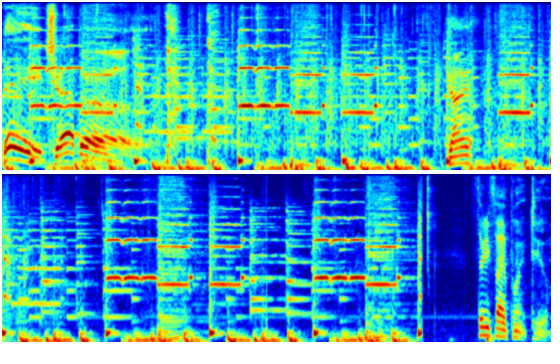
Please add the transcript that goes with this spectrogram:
Nate Chappell. Giant. Thirty-five point two.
